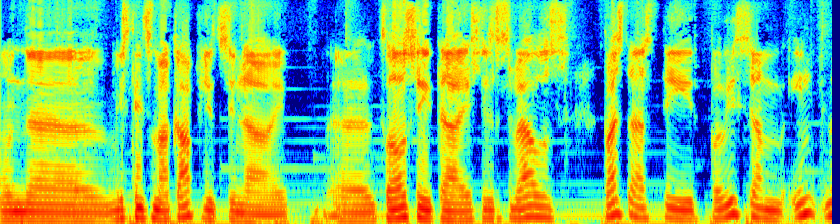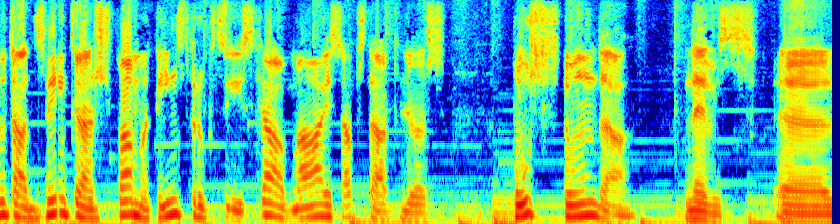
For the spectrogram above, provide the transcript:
un uh, visticamāk apjucināju uh, klausītājus, es vēlos pastāstīt pavisam in, nu, tādas vienkāršas pamata instrukcijas, kā mājas apstākļos pusstundā, nevis uh,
